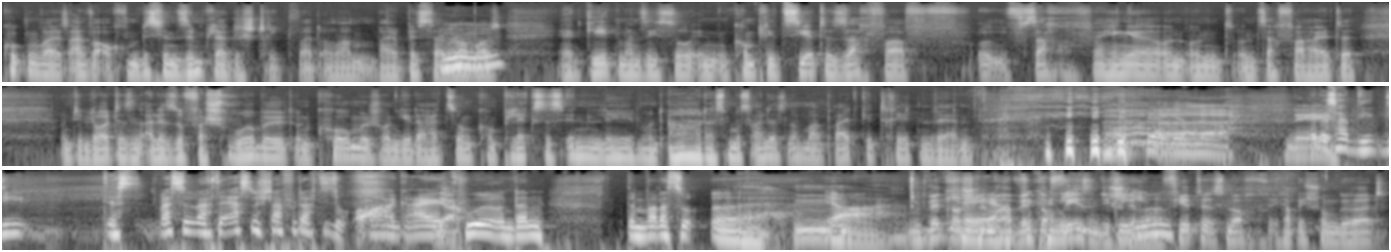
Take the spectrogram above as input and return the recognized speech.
gucken, weil es einfach auch ein bisschen simpler gestrickt wird. Aber bei Mr. Robot ergeht man sich so in komplizierte Sachver Sachverhänge und, und, und Sachverhalte. Und die Leute sind alle so verschwurbelt und komisch und jeder hat so ein komplexes Innenleben und ah, das muss alles nochmal breit getreten werden. ja, genau. Nee. Ja, deshalb, die, die, das, weißt du, nach der ersten Staffel dachte ich so, oh, geil, Ja. cool. Und dann, dann war das so, äh, ja. Wird noch okay, schlimmer, wird noch wesentlich Ideen? schlimmer. Vierte ist noch, ich habe ich schon gehört,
